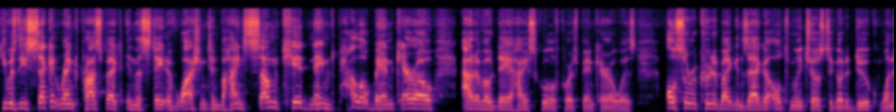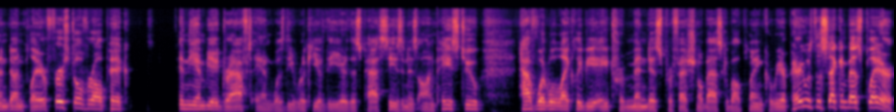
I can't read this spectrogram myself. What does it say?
He was the second ranked prospect in the state of Washington behind some kid named Paolo Banchero out of O'Dea High School. Of course, Banchero was also recruited by Gonzaga, ultimately chose to go to Duke, one and done player, first overall pick in the NBA draft, and was the rookie of the year this past season, is on pace to have what will likely be a tremendous professional basketball playing career. Perry was the second best player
